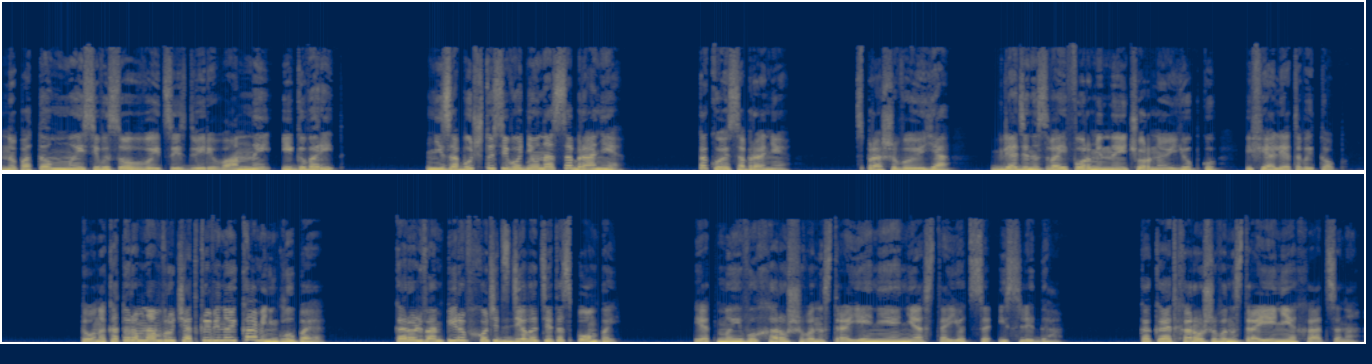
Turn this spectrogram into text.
Но потом Мэйси высовывается из двери ванной и говорит. «Не забудь, что сегодня у нас собрание». «Какое собрание?» — спрашиваю я, глядя на свои форменные черную юбку и фиолетовый топ. То, на котором нам вручат кровяной камень, глупая. Король вампиров хочет сделать это с помпой. И от моего хорошего настроения не остается и следа. Как и от хорошего настроения Хадсона.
